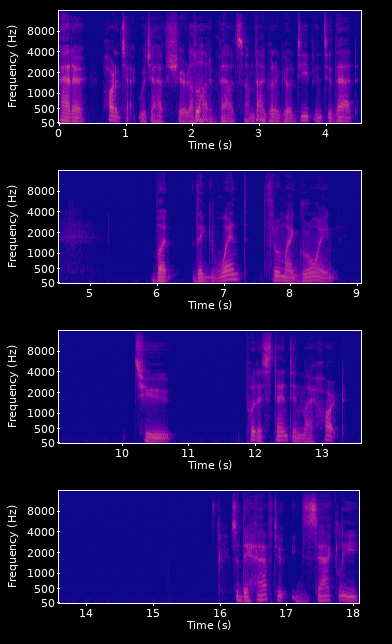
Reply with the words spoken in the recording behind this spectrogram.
I had a heart attack, which I have shared a lot about, so I'm not going to go deep into that. But they went through my groin to put a stent in my heart. So they have to exactly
